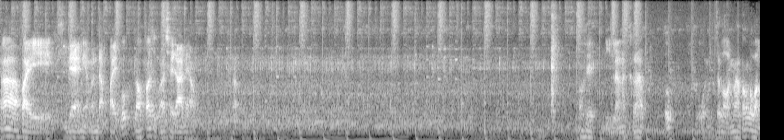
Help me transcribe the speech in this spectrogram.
ถ้าไฟสีแดงเนี่ยมันดับไปปุ๊บเราก็ถือว่าใช้ได้แล้วครับ โอเค ดีแล้วนะครับ โอ้ยจะร้อนมากต้องระวัง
